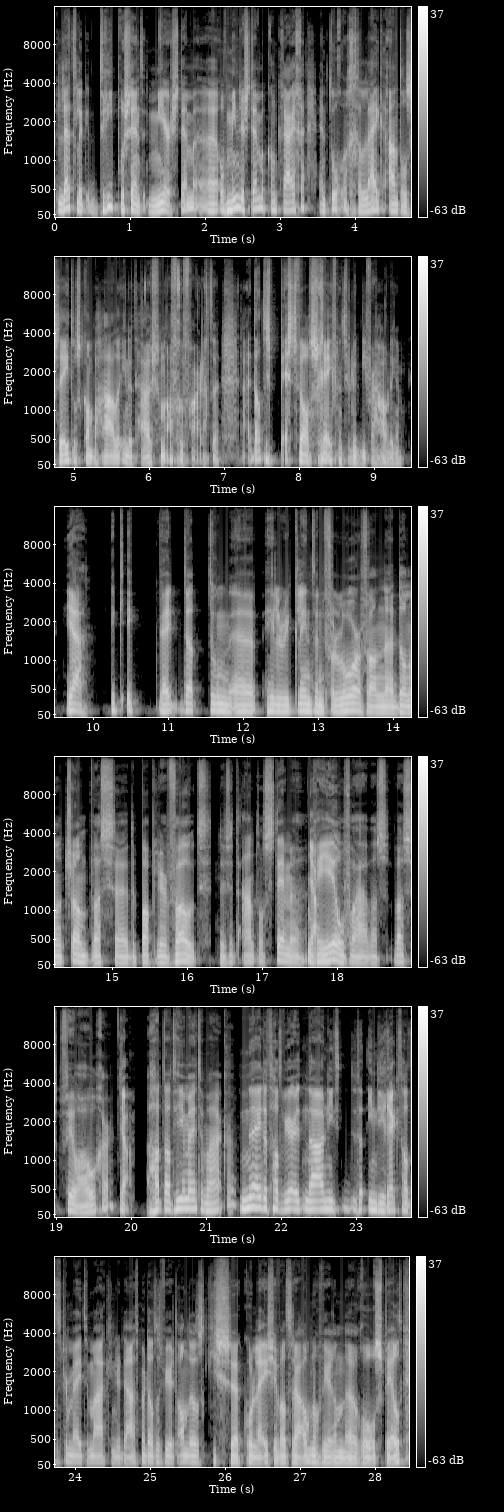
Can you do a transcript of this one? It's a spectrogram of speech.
letterlijk 3% meer stemmen of minder stemmen kan krijgen en toch een gelijk aantal zetels kan behalen in het Huis van Afgevaardigden. Nou, dat is best wel scheef natuurlijk, die verhoudingen. Ja, ik, ik weet dat toen uh, Hillary Clinton verloor van uh, Donald Trump, was uh, de popular vote, dus het aantal stemmen Ja. reëel voor haar, was, was veel hoger. Ja. Had dat hiermee te maken? Nee, dat had weer, nou niet, dat, indirect had het ermee te maken inderdaad. Maar dat is weer het andere, kiescollege, wat daar ook nog weer een uh, rol speelt. Uh,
